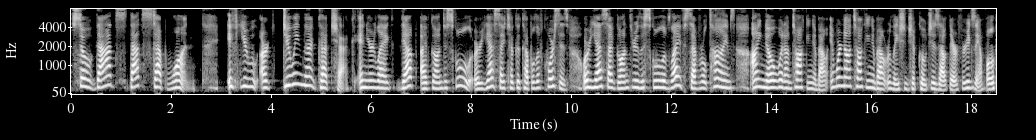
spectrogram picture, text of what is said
So that's, that's step one. If you are doing that gut check and you're like, yep, I've gone to school, or yes, I took a couple of courses, or yes, I've gone through the school of life several times. I know what I'm talking about. And we're not talking about relationship coaches out there, for example,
